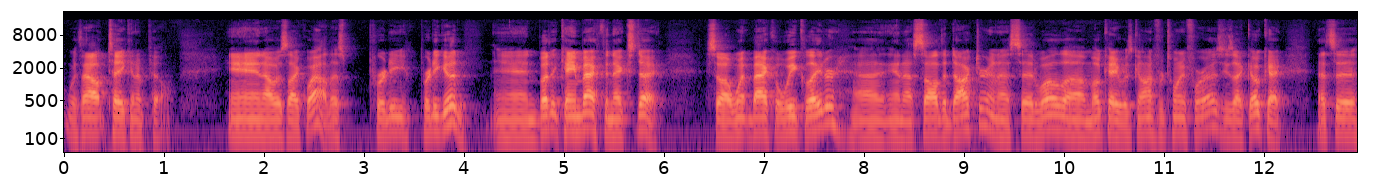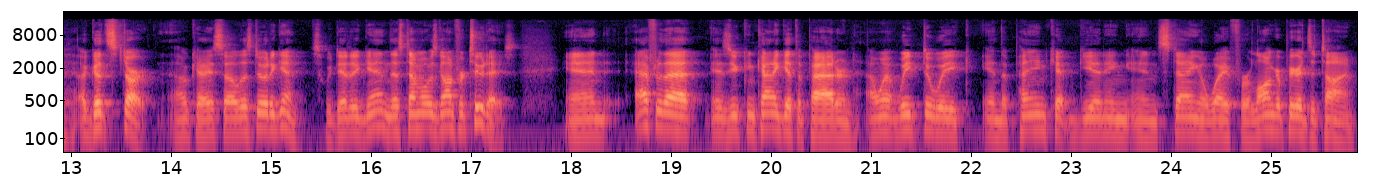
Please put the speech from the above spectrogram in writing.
without taking a pill. And I was like, wow, that's pretty pretty good. And but it came back the next day. So I went back a week later uh, and I saw the doctor and I said, well, um, okay, it was gone for 24 hours. He's like, okay, that's a, a good start. Okay, so let's do it again. So we did it again. This time it was gone for two days. And after that, as you can kind of get the pattern, I went week to week, and the pain kept getting and staying away for longer periods of time.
